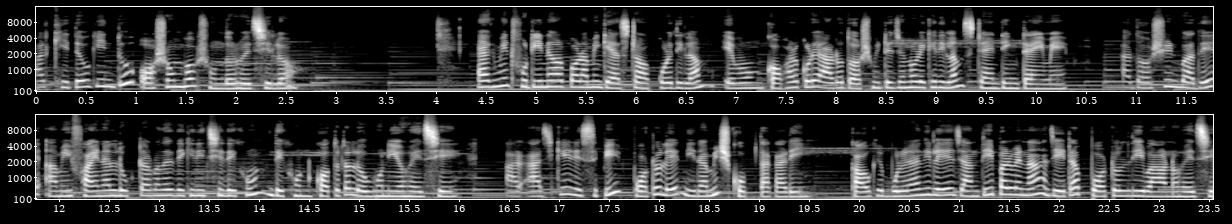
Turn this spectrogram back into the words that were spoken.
আর খেতেও কিন্তু অসম্ভব সুন্দর হয়েছিল। এক মিনিট ফুটিয়ে নেওয়ার পর আমি গ্যাসটা অফ করে দিলাম এবং কভার করে আরও দশ মিনিটের জন্য রেখে দিলাম স্ট্যান্ডিং টাইমে। আর দশ মিনিট বাদে আমি ফাইনাল লুকটা আপনাদের দেখে দিচ্ছি, দেখুন দেখুন কতটা লোভনীয় হয়েছে। আর আজকের রেসিপি পটলের নিরামিষ কোপ্তাকারি। কাউকে বলে না দিলে জানতেই পারবে না যে এটা পটল দিয়ে বানানো হয়েছে।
